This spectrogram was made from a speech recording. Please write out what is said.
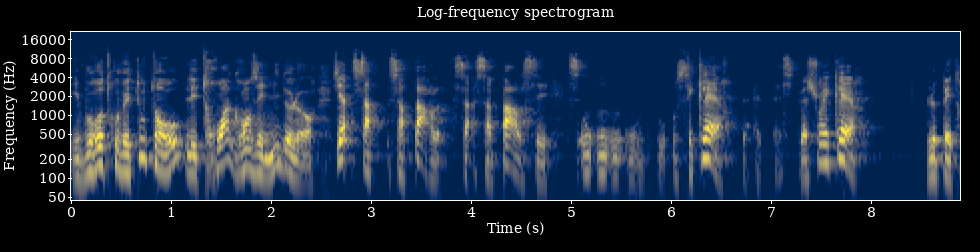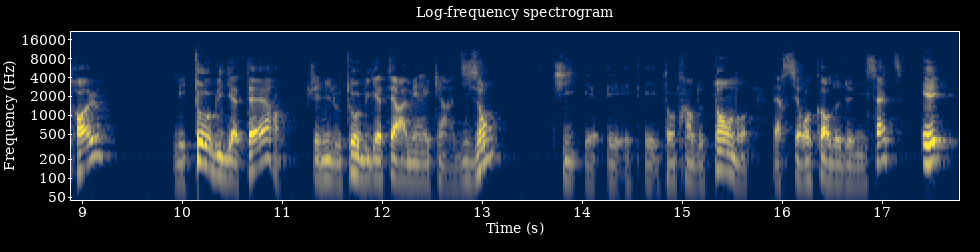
et vous retrouvez tout en haut les trois grands ennemis de l'or. Ça, ça parle, ça, ça parle, c'est, clair, la, situation est claire. Le pétrole, les taux obligataires, j'ai mis le taux obligataire américain à 10 ans, qui est, est en train de tendre vers ses records de 2007, et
